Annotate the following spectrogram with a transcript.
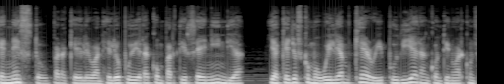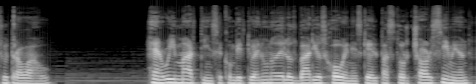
en esto para que el Evangelio pudiera compartirse en India y aquellos como William Carey pudieran continuar con su trabajo. Henry Martin se convirtió en uno de los varios jóvenes que el pastor Charles Simeon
